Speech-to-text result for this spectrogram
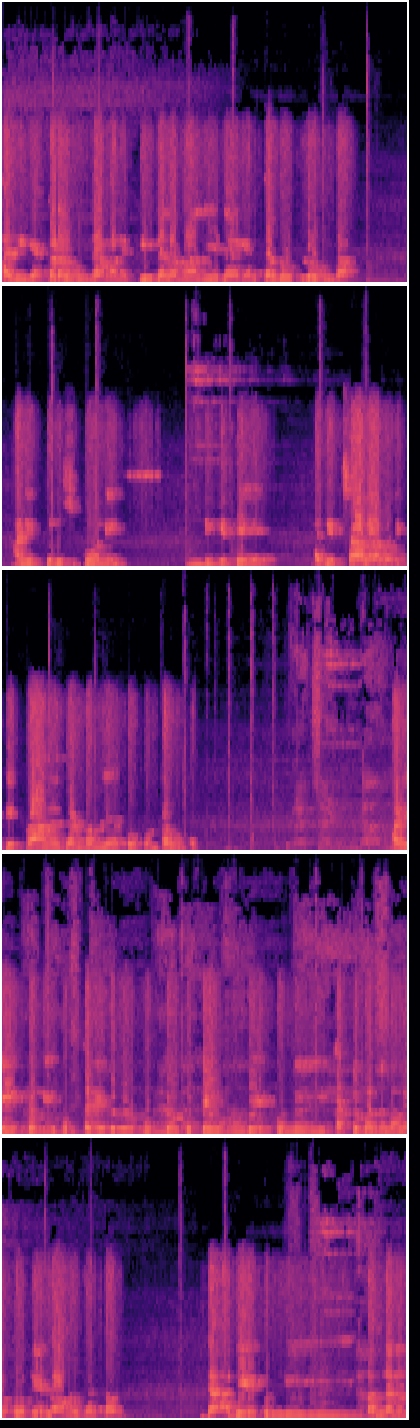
అది ఎక్కడ ఉందా మన తీగలమా లేదా ఎంత లోపల ఉందా అని తెలుసుకొని దిగితే అది చాలా వరకు ప్రాణదండం లేకోకుండా ఉంటుంది. అని కొన్ని గుప్త నిధులు భూమిలో పెట్టే ముందే కొన్ని కట్టుబంధనలతోటే లోన పెడతారు అదే కొన్ని బంధనం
